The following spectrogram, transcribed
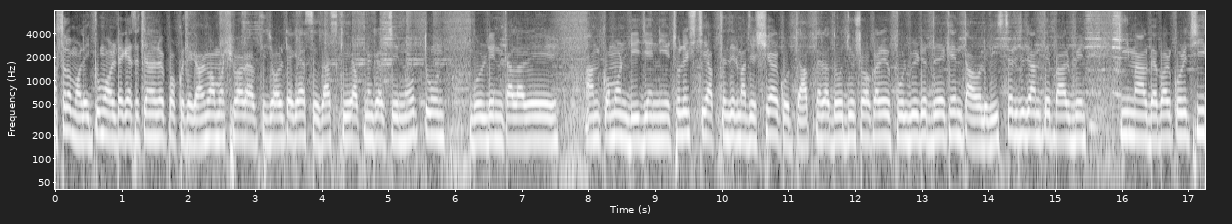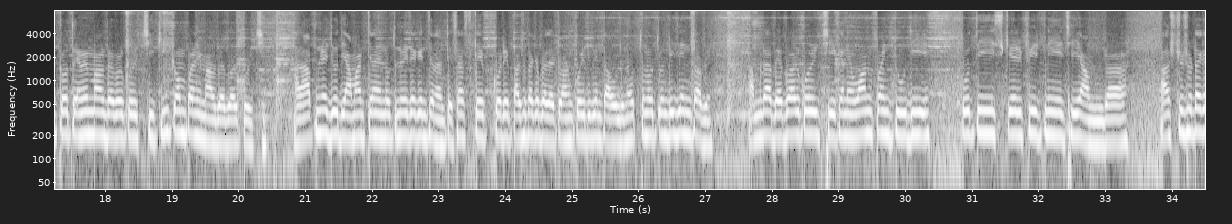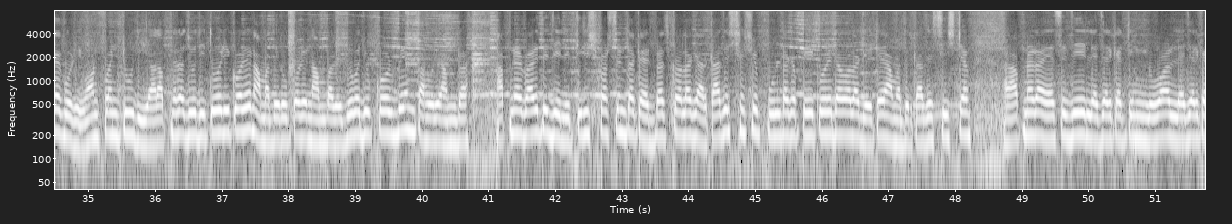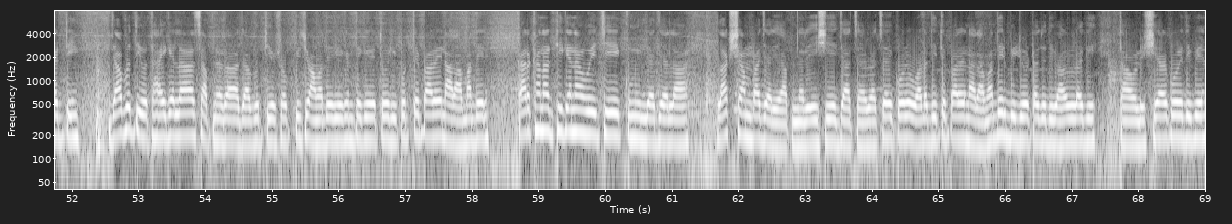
আসসালামু আলাইকুম অলটেক গ্যাসের চ্যানেলের পক্ষ থেকে। আমি মোহাম্মদ সোহাগ, আপনি অলটেক গ্যাসেস আজকে আপনার কাছে নতুন গোল্ডেন কালারের আনকমন ডিজাইন নিয়ে চলে এসেছি আপনাদের মাঝে শেয়ার করতে। আপনারা ধৈর্য সহকারে ফুল ভিডিও দেখেন, তাহলে বিস্তারিত জানতে পারবেন কি মাল ব্যবহার করেছি, কত এম মাল ব্যবহার করেছি, কি কোম্পানি মাল ব্যবহার করছি। আর আপনি যদি আমার চ্যানেল নতুন হয়ে থাকেন চ্যানেলটি সাবস্ক্রাইব করে পাশে থাকা বেলাটা অন করে দিবেন, তাহলে নতুন নতুন ডিজাইন পাবেন। আমরা ব্যবহার করেছি এখানে ওয়ান পয়েন্ট টু দিয়ে প্রতি স্কোয়ার ফিট নিয়েছি আমরা আটশোশো টাকা করে ওয়ান পয়েন্ট টু দিয়ে। আর আপনারা যদি তৈরি করেন, আমাদের উপরে নাম্বারে যোগাযোগ করবেন, তাহলে আমরা আপনার বাড়িতে গেলে তিরিশ পার্সেন্ট টাকা অ্যাডভান্স করা লাগে আর কাজের শেষে ফুল টাকা পে করে দেওয়া লাগে, এটাই আমাদের কাজের সিস্টেম আর আপনারা এসে যে laser cutting lower laser cutting যাবতীয় থাই গ্লাস আপনারা যাবতীয় সব কিছু আমাদের এখান থেকে তৈরি করতে পারেন। আর আমাদের কারখানার ঠিকানা হয়েছে কুমিল্লা জেলা, লাকসাম বাজারে। আপনারা এসে যাচাই বাছাই করে অর্ডার দিতে পারেন। আর আমাদের ভিডিওটা যদি ভালো লাগে, তাহলে শেয়ার করে দিবেন।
